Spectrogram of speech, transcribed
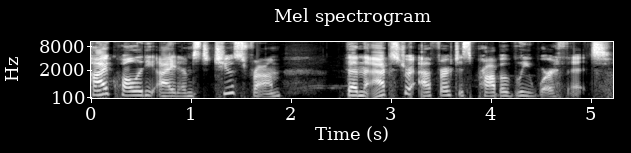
high quality items to choose from, then the extra effort is probably worth it.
